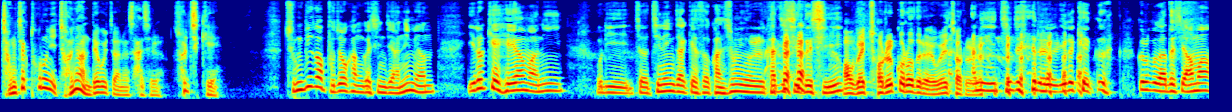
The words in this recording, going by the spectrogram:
정책 토론이 전혀 안 되고 있잖아요, 사실. 솔직히. 준비가 부족한 것인지 아니면 이렇게 해야만이 우리 저 진행자께서 관심을 가지시듯이 아 왜 저를 끌어들여요? 왜 저를? 아니 이 주제를 이렇게 끌, 끌고 가듯이 아마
